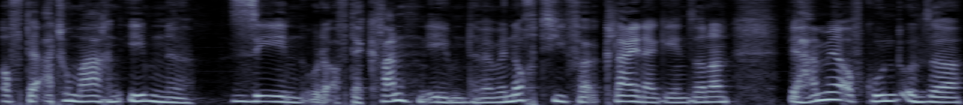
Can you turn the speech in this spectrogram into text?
auf der atomaren Ebene sehen oder auf der Quantenebene, wenn wir noch tiefer, kleiner gehen, sondern wir haben ja aufgrund unserer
